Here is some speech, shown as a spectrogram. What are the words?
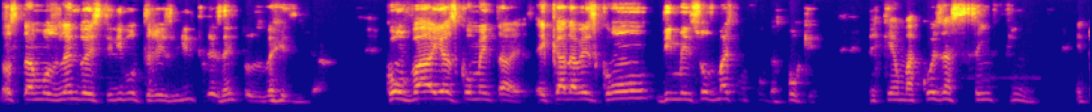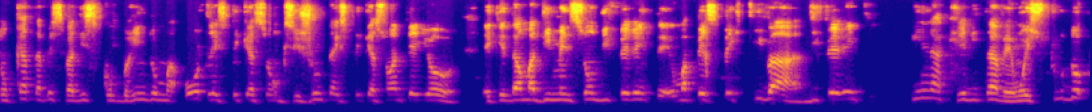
Nós estamos lendo este livro 3.300 vezes, com vários comentários, e cada vez com dimensões mais profundas. Por quê? Porque é uma coisa sem fim. Então, cada vez vai descobrindo uma outra explicação, que se junta à explicação anterior, e que dá uma dimensão diferente, uma perspectiva diferente inacreditável. É um estudo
